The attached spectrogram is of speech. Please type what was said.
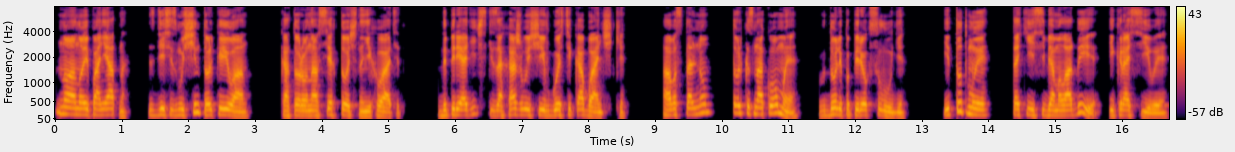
Но оно и понятно. Здесь из мужчин только Иван, которого на всех точно не хватит. Да периодически захаживающие в гости кабанчики. А в остальном только знакомые, вдоль и поперек слуги. И тут мы, такие себя молодые и красивые.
